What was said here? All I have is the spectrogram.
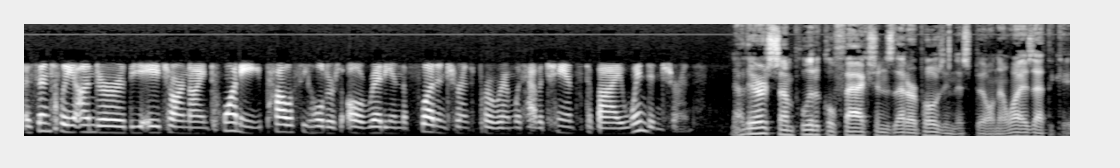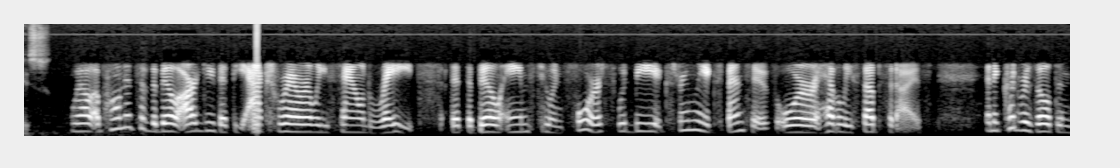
Essentially, under the HR 920, policyholders already in the flood insurance program would have a chance to buy wind insurance. Now, there are some political factions that are opposing this bill. Now, why is that the case? Well, opponents of the bill argue that the actuarially sound rates that the bill aims to enforce would be extremely expensive or heavily subsidized and it could result in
